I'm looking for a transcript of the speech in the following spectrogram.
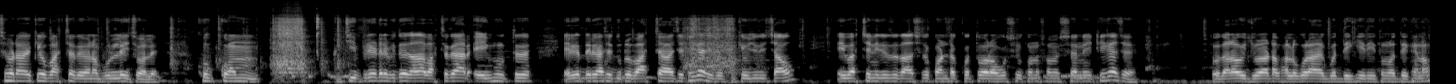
ছশো টাকায় কেউ বাচ্চা দেবে না, বললেই চলে। খুব কম চিপ রেটের ভিতরে দাদা বাচ্চা দেয়, আর এই মুহূর্তে এদের কাছে দুটো বাচ্চা আছে, ঠিক আছে? তো কেউ যদি চাও, এই বাচ্চা নিতে তো তার সাথে কন্ট্যাক্ট করতে পারো, অবশ্যই কোনো সমস্যা নেই, ঠিক আছে? তো দাদা, ওই জোড়াটা ভালো করে আরেকবার দেখিয়ে দিই, তোমরা দেখে নাও।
